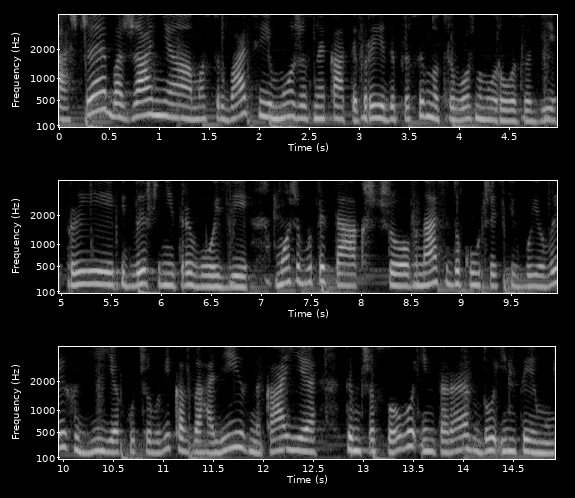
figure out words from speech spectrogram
А ще бажання мастурбації може зникати при депресивно-тривожному розладі, при підвищеній тривозі. Може бути так, що внаслідок участі в бойових діях у чоловіка взагалі зникає тимчасово інтерес до інтиму.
